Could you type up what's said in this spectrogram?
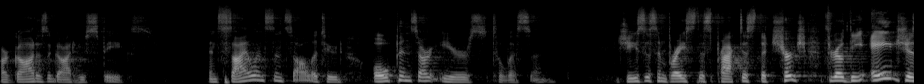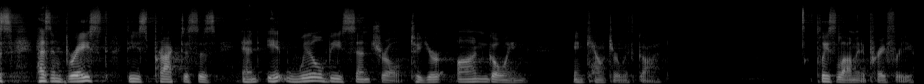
Our God is a God who speaks, and silence and solitude opens our ears to listen. Jesus embraced this practice. The church throughout the ages has embraced these practices, and it will be central to your ongoing encounter with God. Please allow me to pray for you.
